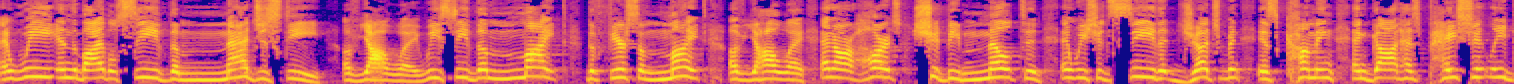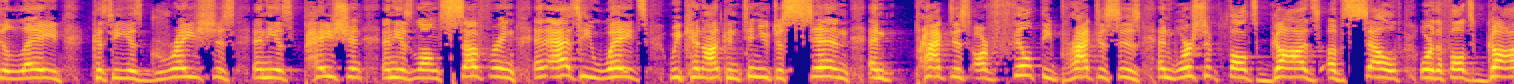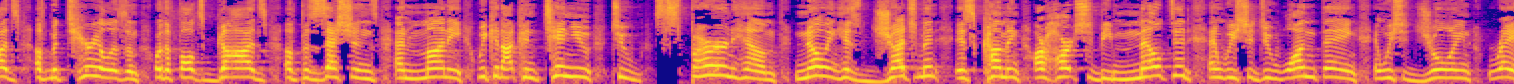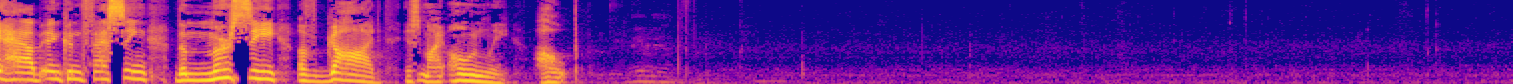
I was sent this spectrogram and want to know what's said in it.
And we in the Bible see the majesty of Yahweh. We see the might, the fearsome might of Yahweh. And our hearts should be melted. And we should see that judgment is coming. And God has patiently delayed because He is gracious and He is patient and He is long suffering. And as He waits, we cannot continue to sin and practice our filthy practices and worship false gods of self or the false gods of materialism or the false gods of possessions and money. We cannot continue to spurn him knowing his judgment is coming. Our hearts should be melted and we should do one thing and we should join Rahab in confessing the mercy of God is my only hope.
